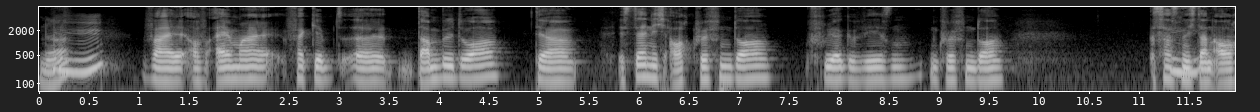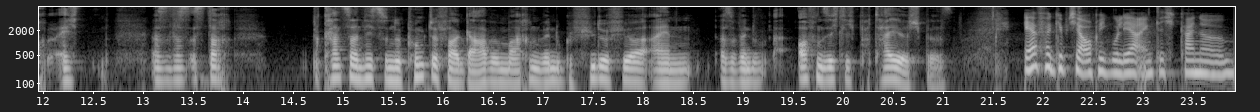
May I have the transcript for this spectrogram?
Ne? Weil auf einmal vergibt äh, Dumbledore, der, ist der nicht auch Gryffindor früher gewesen? Ein Gryffindor? Ist das nicht dann auch echt, also das ist doch, du kannst doch nicht so eine Punktevergabe machen, wenn du Gefühle für einen, also wenn du offensichtlich parteiisch bist. Er vergibt ja auch regulär eigentlich keine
